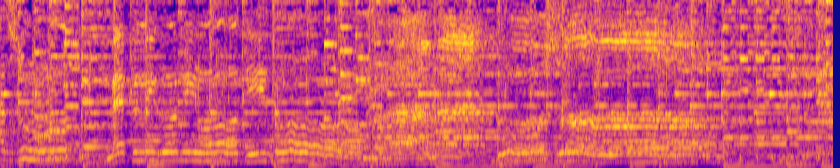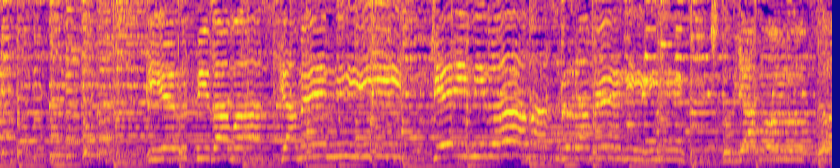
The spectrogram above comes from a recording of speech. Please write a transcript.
με φωνάζουν με πληγώνει ό,τι δω. Μάνα που ζω. Η ελπίδα μας χαμένη και η μοίρα μας γραμμένη στου διαβόλου το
